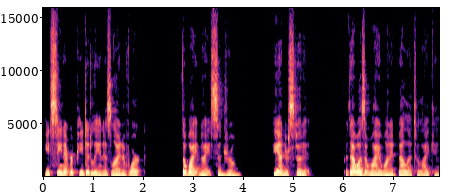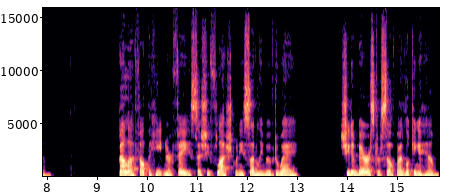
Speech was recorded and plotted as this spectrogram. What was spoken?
He'd seen it repeatedly in his line of work. The white knight syndrome. He understood it, but that wasn't why he wanted Bella to like him. Bella felt the heat in her face as she flushed when he suddenly moved away. She'd embarrassed herself by looking at him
